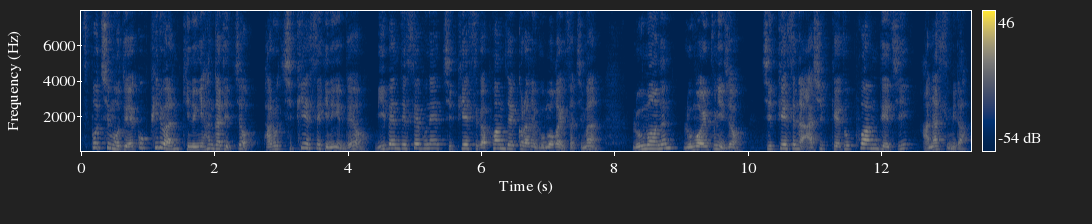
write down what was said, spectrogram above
스포츠 모드에 꼭 필요한 기능이 한 가지 있죠. 바로 GPS 기능인데요. 미밴드 7에 GPS가 포함될 거라는 루머가 있었지만 루머는 루머일 뿐이죠. GPS는 아쉽게도 포함되지 않았습니다.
